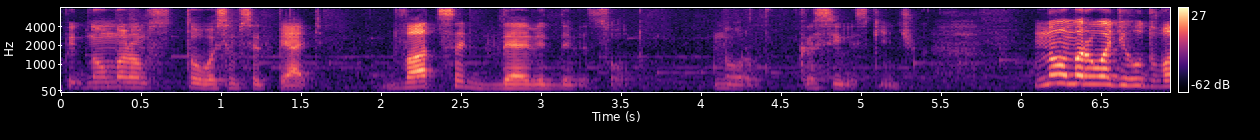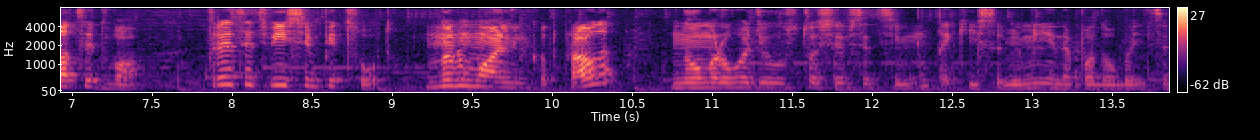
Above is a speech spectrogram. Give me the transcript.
під номером 185. 29 900. Норм. Красивий скінчик. Номер одягу 22. 38 500. Нормальненько, правда? Номер одягу 177. Ну такий собі, мені не подобається.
